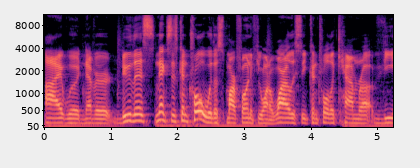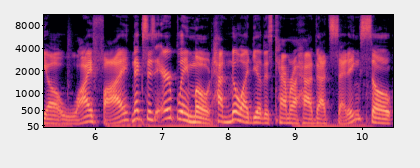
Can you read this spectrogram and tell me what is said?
I would never do this. Next is control with a smartphone if you want to wirelessly control the camera via Wi-Fi. Next is airplane mode. Had no idea this camera had that setting, so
